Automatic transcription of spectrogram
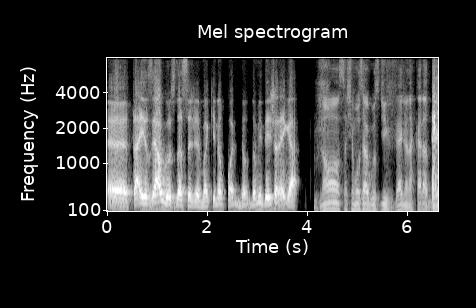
É, tá aí o Zé Augusto da Germain que não pode, não, não me deixa negar. Nossa, chamou o Zé Augusto de velho na cara dura.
